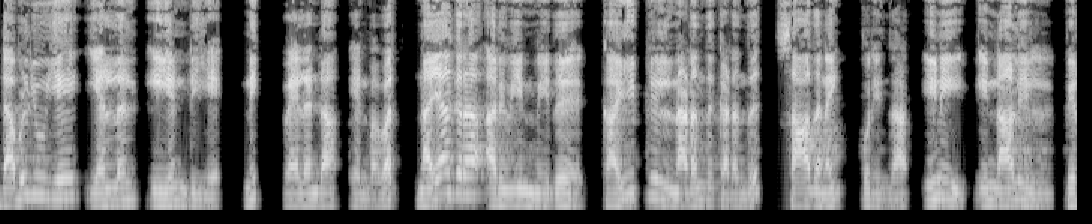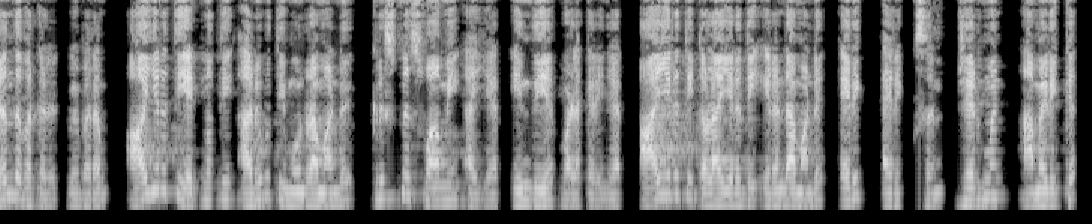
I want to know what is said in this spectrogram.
டபிள்யூஏஎல்எல்இஎன்டிஏ நிக் வேலண்டா என்பவர் நயாகரா அருவியின் மீது கயிற்றில் நடந்து கடந்து சாதனை புரிந்தார். இனி இந்நாளில் பிறந்தவர்கள் விவரம் ஆயிரத்தி எட்நூத்தி அறுபத்தி மூன்றாம் ஆண்டு கிருஷ்ணசுவாமி ஐயர் இந்திய வழக்கறிஞர். ஆயிரத்தி தொள்ளாயிரத்தி இரண்டாம் ஆண்டு எரிக் எரிக்சன் ஜெர்மன் அமெரிக்க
